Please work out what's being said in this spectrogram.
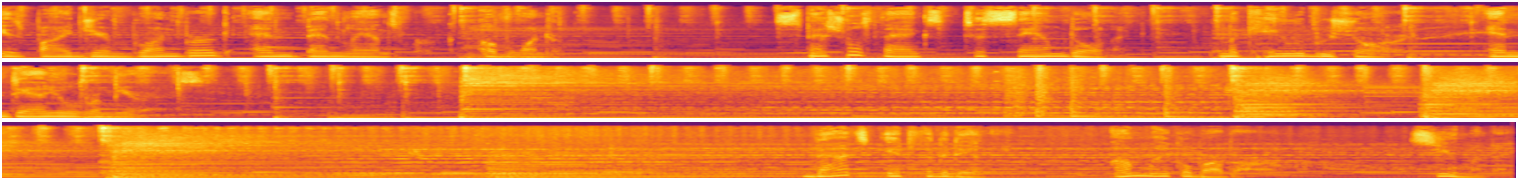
is by Jim Brunberg and Ben Landsberg of Wonderly. Special thanks to Sam Dolnick, Michaela Bouchard, and Daniel Ramirez. That's it for the daily. I'm Michael Barbaro. See you Monday.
